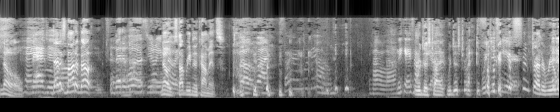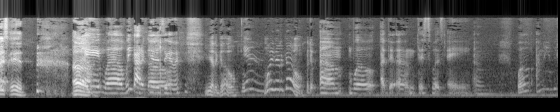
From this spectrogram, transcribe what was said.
No, Magic. that is not about. I bet it was. You don't even No, know stop it. reading the comments. Oh, why? Oh. Not allowed. We can't talk We're just y'all. trying. We're just trying to We're just here. I'm trying to reel this in. Okay, well, we gotta go. Get it together. You gotta go. Yeah. Why you gotta go? But, Um. Well, uh, the, um. This was a. Um. Well, I mean, we.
